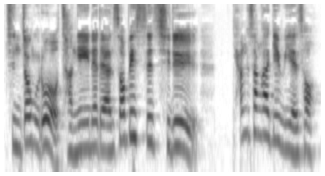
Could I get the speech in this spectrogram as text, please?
진정으로 장애인에 대한 서비스 질을 향상하기 위해서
